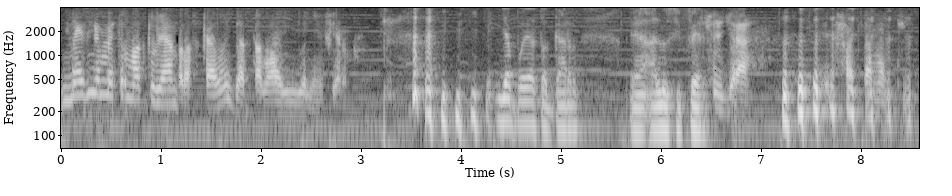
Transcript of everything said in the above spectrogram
medio metro más que hubieran rascado y ya estaba ahí el infierno. ya podías tocar eh, a Lucifer. Sí, ya, exactamente.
